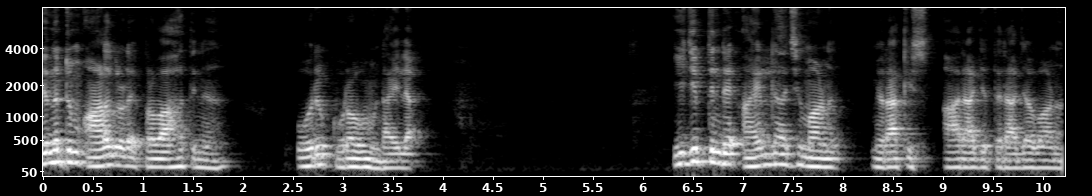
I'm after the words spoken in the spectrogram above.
എന്നിട്ടും ആളുകളുടെ പ്രവാഹത്തിന് ഒരു കുറവും ഉണ്ടായില്ല ഈജിപ്തിന്റെ അയൽരാജ്യമാണ് മിറാക്കിഷ് ആ രാജ്യത്തെ രാജാവാണ്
